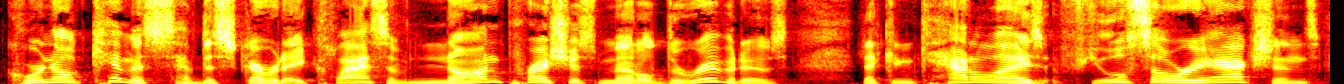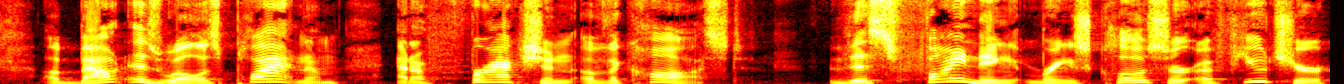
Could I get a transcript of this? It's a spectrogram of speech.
Cornell chemists have discovered a class of non precious metal derivatives that can catalyze fuel cell reactions about as well as platinum at a fraction of the cost. This finding brings closer a future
